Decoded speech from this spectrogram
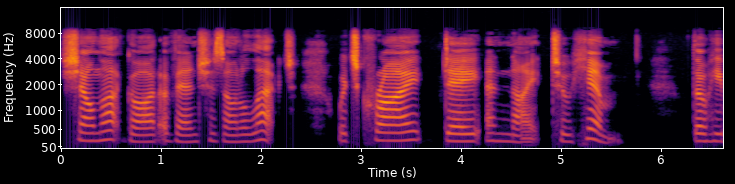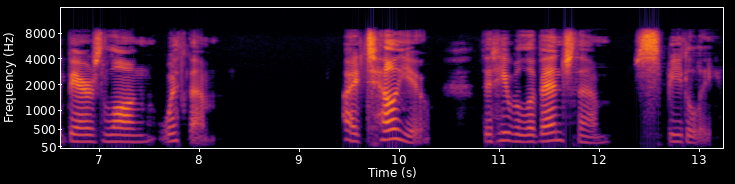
Shall not God avenge his own elect, which cry day and night to him? though he bears long with them. I tell you that he will avenge them speedily.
